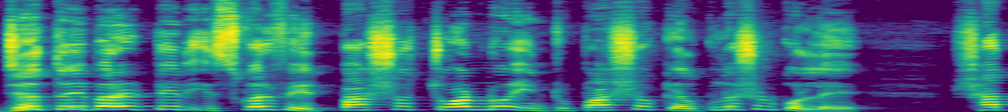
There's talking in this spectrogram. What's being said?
যেহেতু এই বাড়িটির স্কোয়ার ফিট পাঁচশো চুয়ান্ন ইন্টু পাঁচশো ক্যালকুলেশন করলে সাত,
